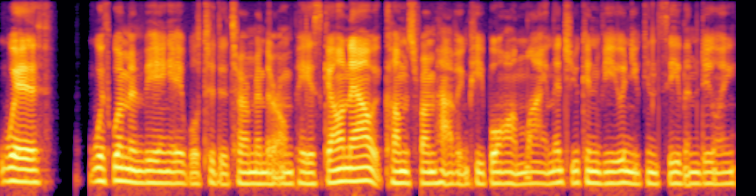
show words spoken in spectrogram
with with women being able to determine their own pay scale now. It comes from having people online that you can view and you can see them doing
